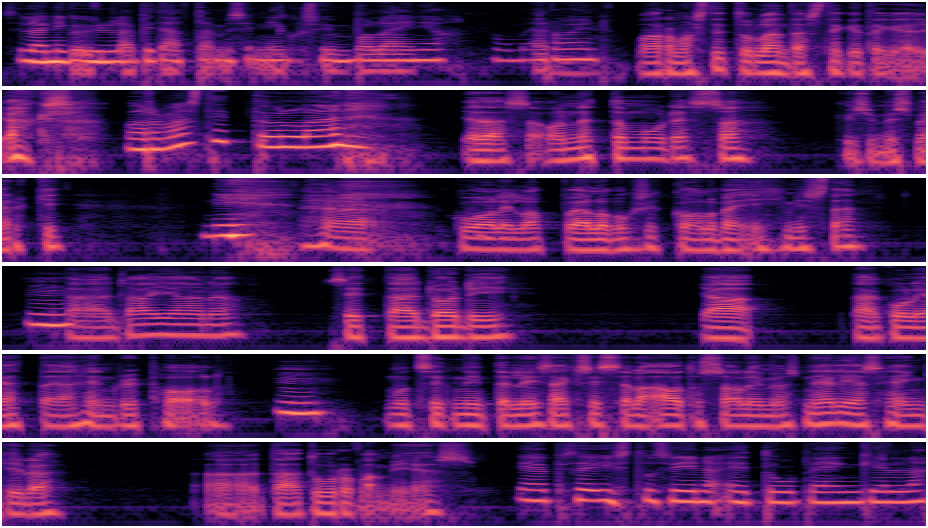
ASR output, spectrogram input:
sillä niin ylläpitää tämmöisen niin symbolein ja numeroin. Varmasti tullaan tästäkin tekemään jakso. Varmasti tullaan. Ja tässä onnettomuudessa, kysymysmerkki, niin. kuoli loppujen lopuksi kolme ihmistä. Mm. Tämä Diana, sitten tämä Dodi ja tämä kuljettaja Henry Paul. Mm. Mutta sitten niiden lisäksi siellä autossa oli myös neljäs henkilö, tämä turvamies. Jep, se istui siinä etupenkillä.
